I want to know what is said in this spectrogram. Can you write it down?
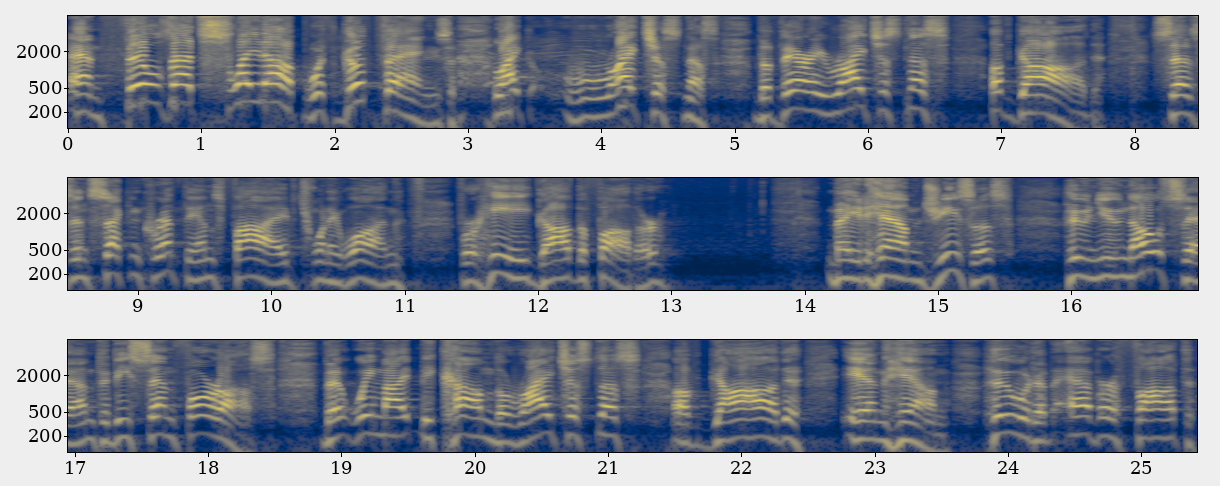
and fills that slate up with good things like righteousness, the very righteousness of God. It says in 2 Corinthians 5 21, for He, God the Father, made him, Jesus, who knew no sin, to be sin for us, that we might become the righteousness of God in him. Who would have ever thought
